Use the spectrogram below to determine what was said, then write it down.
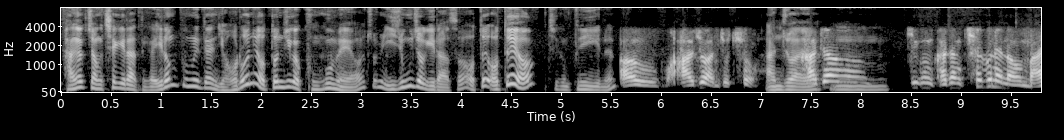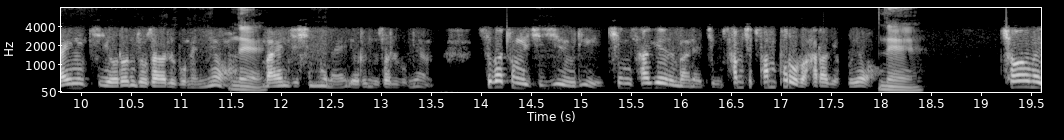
방역 정책이라든가 이런 부분에 대한 여론이 어떤지가 궁금해요. 좀 이중적이라서 어때 어때요? 지금 분위기는 아우 아주 안 좋죠. 안 좋아요. 가장 음, 지금 가장 최근에 나온 마이니치 여론조사를 보면요. 네. 마이니치 신문의 여론조사를 보면 스가 총리 지지율이 취임 4개월 만에 지금 33%로 하락했고요. 네. 처음에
